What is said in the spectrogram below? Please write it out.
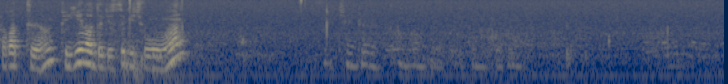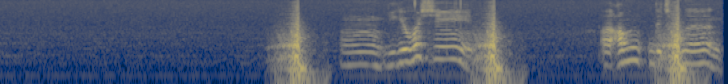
저 같은 비기너들이 쓰기 좋은 책을 한번 음 이게 훨씬 아, 아무 근데 저는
